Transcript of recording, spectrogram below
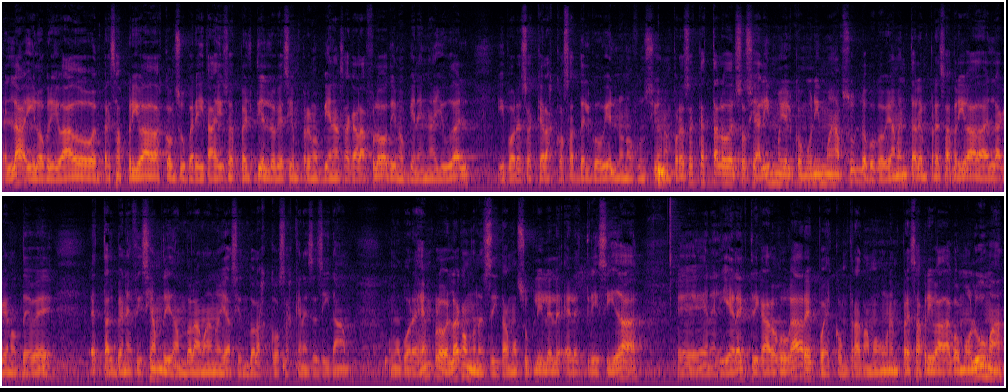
¿verdad? Y lo privado, empresas privadas con su peritaje y su expertise es lo que siempre nos viene a sacar la flota y nos vienen a ayudar y por eso es que las cosas del gobierno no funcionan. Por eso es que hasta lo del socialismo y el comunismo es absurdo, porque obviamente la empresa privada es la que nos debe estar beneficiando y dando la mano y haciendo las cosas que necesitamos. Como por ejemplo, ¿verdad? Cuando necesitamos suplir electricidad, eh, energía eléctrica a los hogares, pues contratamos una empresa privada como Luma,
